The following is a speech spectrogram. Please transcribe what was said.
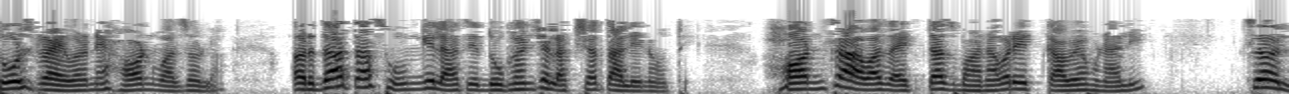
तोच ड्रायव्हरने हॉर्न वाजवला. अर्धा तास होऊन गेला ते दोघांच्या लक्षात आले नव्हते. हॉर्नचा आवाज ऐकताच भानावर येत काव्या म्हणाली चल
